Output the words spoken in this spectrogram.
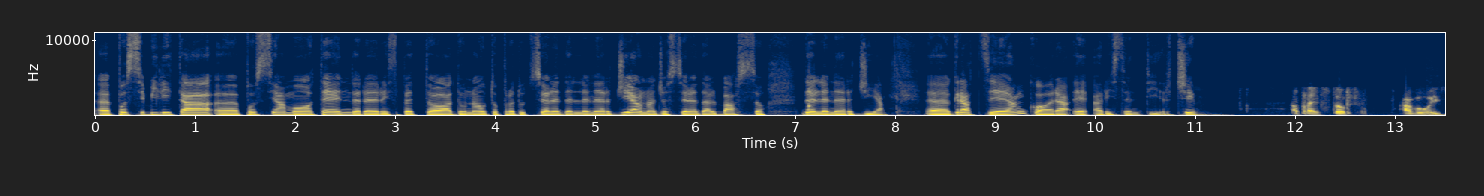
eh, possibilità eh, possiamo tendere rispetto ad un'autoproduzione dell'energia, una gestione dal basso dell'energia. Eh, grazie ancora e a risentirci. A presto, a voi.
